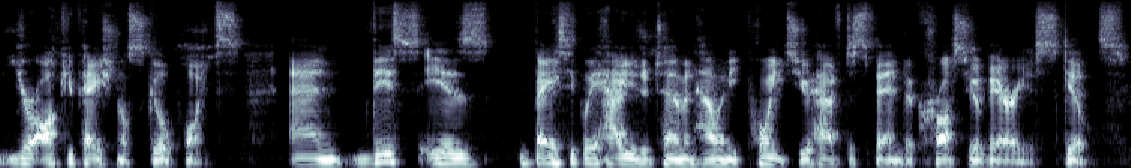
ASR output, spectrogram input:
your occupational skill points. And this is basically how you determine how many points you have to spend across your various skills.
